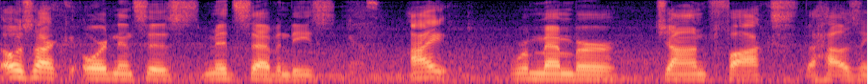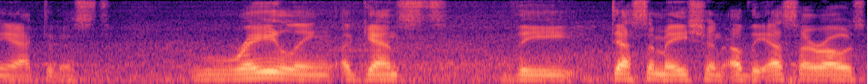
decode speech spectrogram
Ozark ordinances, mid 70s. Yes. I remember John Fox, the housing activist, railing against the decimation of the SROs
